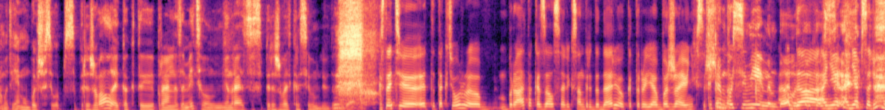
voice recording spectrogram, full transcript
вот я ему больше всего сопереживала, и, как ты правильно заметила, мне нравится сопереживать красивым людям. Кстати, этот актер, э, брат, оказался Александр Дадарио, который я обожаю. У них совершенно... Ты прям по семейным, да? Да, они, они абсолютно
